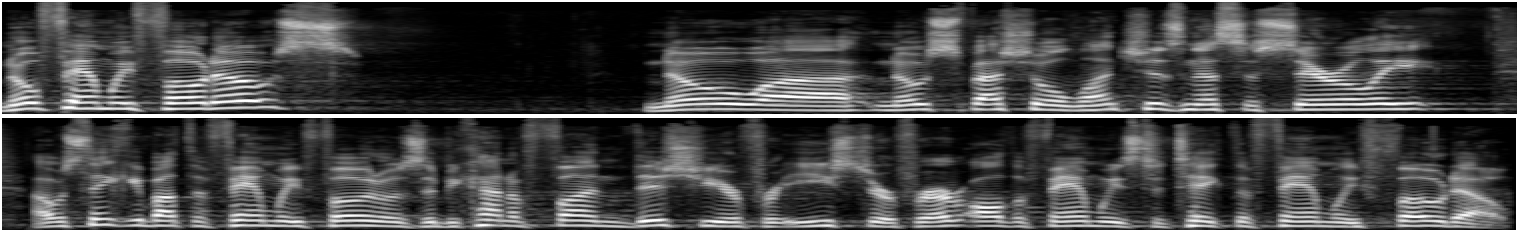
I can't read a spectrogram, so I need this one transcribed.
No family photos, no, uh, no special lunches necessarily. I was thinking about the family photos. It'd be kind of fun this year for Easter for all the families to take the family photo.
